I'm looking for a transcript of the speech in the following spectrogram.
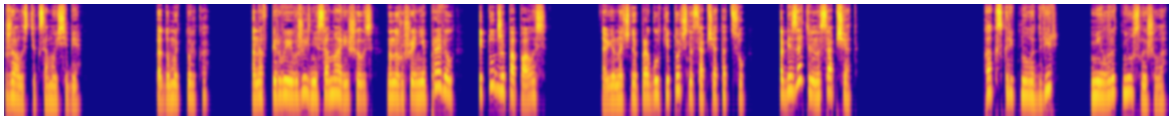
жалости к самой себе. Подумать только, она впервые в жизни сама решилась на нарушение правил и тут же попалась. О ее ночной прогулке точно сообщат отцу. Обязательно сообщат. Как скрипнула дверь, Милред не услышала.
